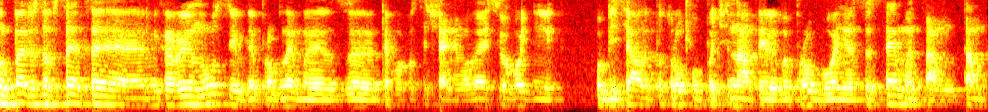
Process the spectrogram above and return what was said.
Ну, перш за все, це мікрорайон острів, де проблеми з теплопостачанням. Але сьогодні обіцяли потроху починати випробування системи. Там там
